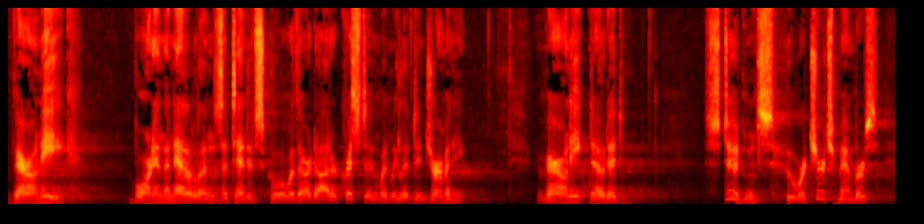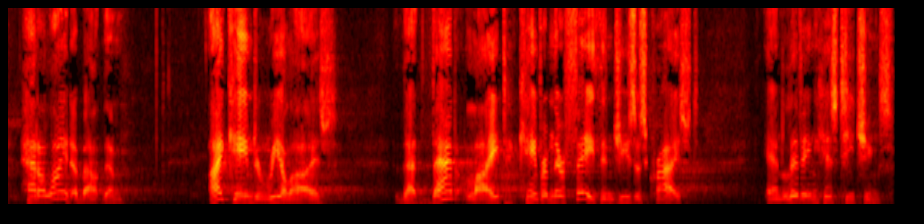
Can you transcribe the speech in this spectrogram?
Veronique, born in the Netherlands, attended school with our daughter Kristen when we lived in Germany. Veronique noted students who were church members had a light about them. I came to realize that that light came from their faith in Jesus Christ and living his teachings.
